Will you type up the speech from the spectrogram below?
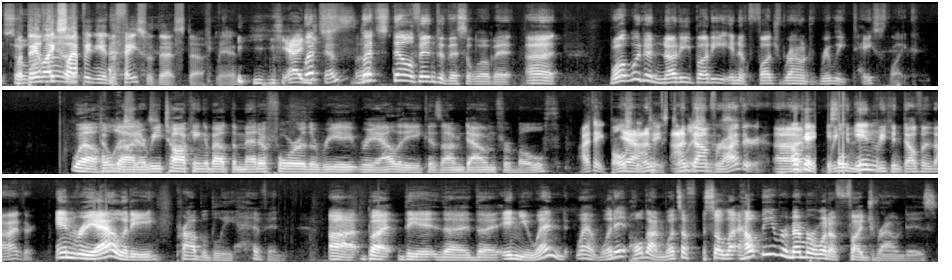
so but they like uh, slapping you in the face with that stuff, man. yeah, I Let's guess. so. let's delve into this a little bit. Uh, what would a nutty buddy in a fudge round really taste like? Well, hold on. Are we talking about the metaphor or the re- reality? Because I'm down for both. I think both yeah, would I'm, taste I'm down for either. Uh, Okay, we so can in- we can delve into either. In reality, probably heaven. Uh, but the the the innuendo. Well, what it? Hold on. What's a? So let, help me remember what a fudge round is.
